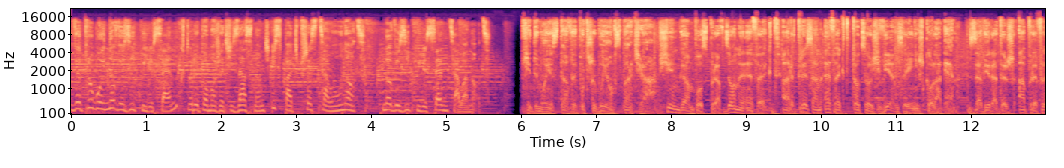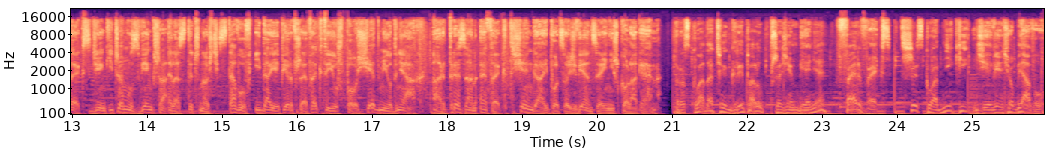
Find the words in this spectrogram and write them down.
Wypróbuj nowy Ziquil Sen, który pomoże Ci zasnąć i spać przez całą noc. Nowy Ziquil Sen cała noc. Kiedy moje stawy potrzebują wsparcia, sięgam po sprawdzony efekt. Artresan Efekt to coś więcej niż kolagen. Zawiera też Apreflex, dzięki czemu zwiększa elastyczność stawów i daje pierwsze efekty już po 7 dniach. Artresan Efekt. Sięgaj po coś więcej niż kolagen. Rozkłada cię grypa lub przeziębienie? Fairvex. Trzy składniki, dziewięć objawów.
